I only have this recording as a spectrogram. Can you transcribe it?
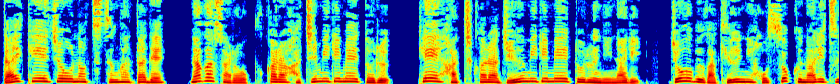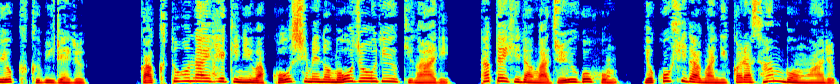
台形状の筒型で、長さ6から8ミリメートル、計8から10ミリメートルになり、上部が急に細くなり強くくびれる。学頭内壁には格子目の網状隆起があり、縦ひだが15本、横ひだが2から3本ある。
